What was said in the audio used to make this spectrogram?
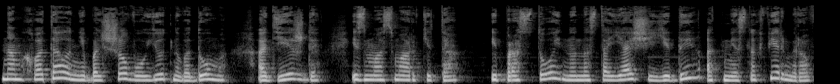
Нам хватало небольшого уютного дома, одежды из масс-маркета – и простой, но настоящей еды от местных фермеров.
